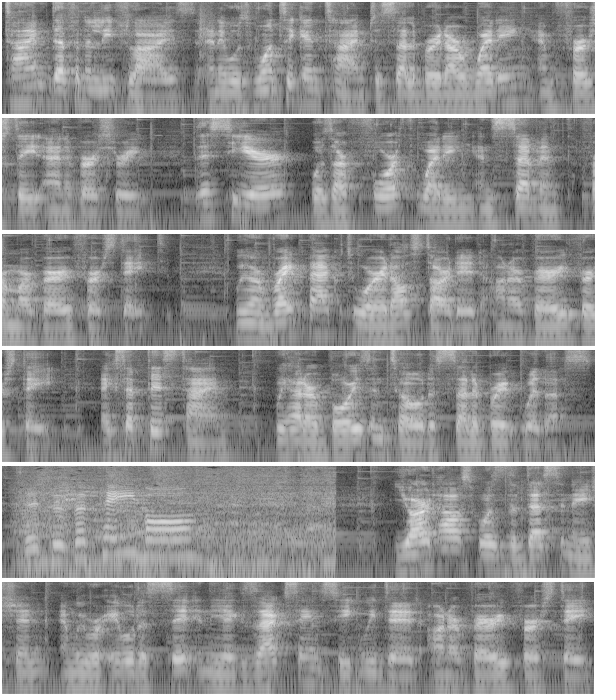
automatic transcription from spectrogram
Time definitely flies, and it was once again time to celebrate our wedding and first date anniversary. This year was our fourth wedding and seventh from our very first date. We went right back to where it all started on our very first date, except this time we had our boys in tow to celebrate with us. This is the table. Yard House was the destination, and we were able to sit in the exact same seat we did on our very first date,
